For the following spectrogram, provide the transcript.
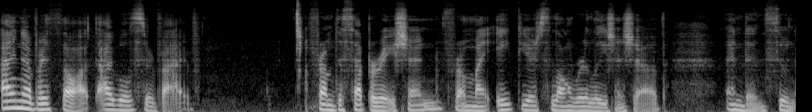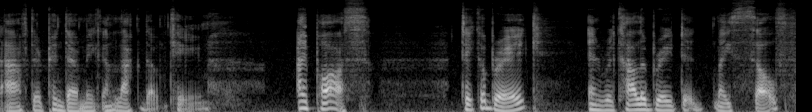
I never thought I will survive from the separation from my eight years long relationship and then soon after pandemic and lockdown came. I paused take a break and recalibrated myself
